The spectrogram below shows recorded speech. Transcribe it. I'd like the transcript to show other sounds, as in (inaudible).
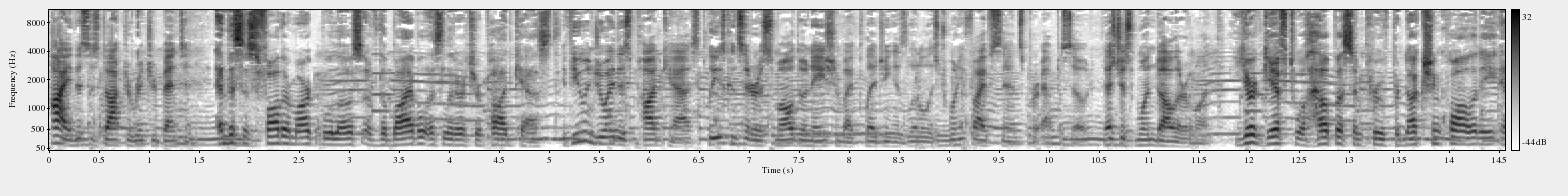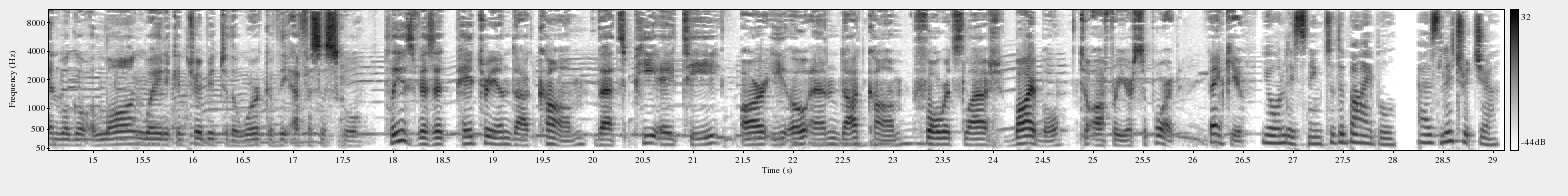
Hi, this is Dr. Richard Benton. And this is Father Marc Boulos of the Bible as Literature podcast. If you enjoy this podcast, please consider a small donation by pledging as little as 25 cents per episode. That's just $1 a month. Your gift will help us improve production quality and will go a long way to contribute to the work of the Ephesus School. Please visit patreon.com, that's P A T R E O N.com forward slash Bible to offer your support. Thank you. You're listening to the Bible as literature.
